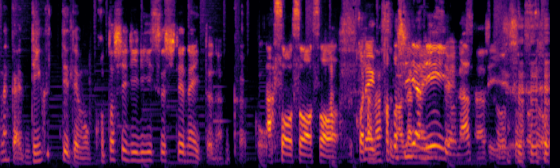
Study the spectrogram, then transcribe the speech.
なんかディグってても今年リリースしてないとなんかこう。あ、そうそうそう。これ今年じゃねえよなっていう。そうそうそう。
